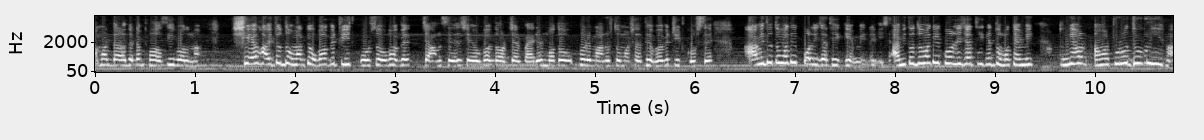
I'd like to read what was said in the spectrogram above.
আমার দ্বারা তো এটা পসিবল না। সে হয়তো তোমাকে ওভাবে ট্রিট করছে, ওভাবে জানছে, সে ওভাবে দরজার বাইরের মতো করে মানুষ তোমার সাথে ওভাবে ট্রিট করছে। আমি তো তোমাকে কলিজা থেকে মেনে নিছি। আমি তো তোমাকে কলিজা থেকে তোমাকে আমি, তুমি আমার আমার পুরো দুনিয়া,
